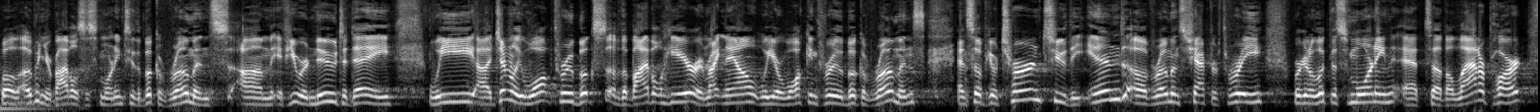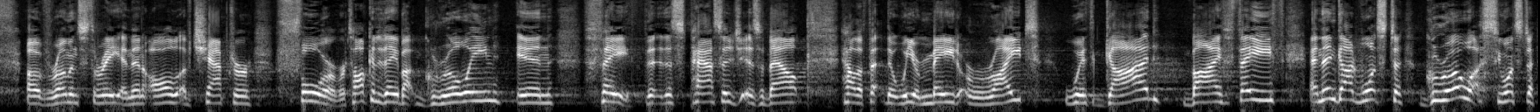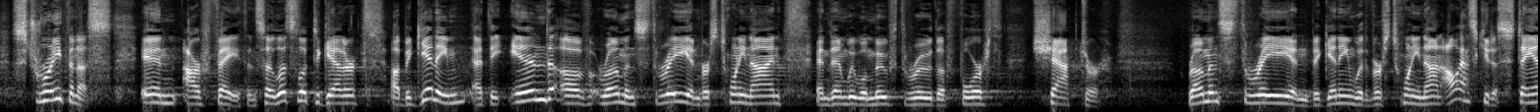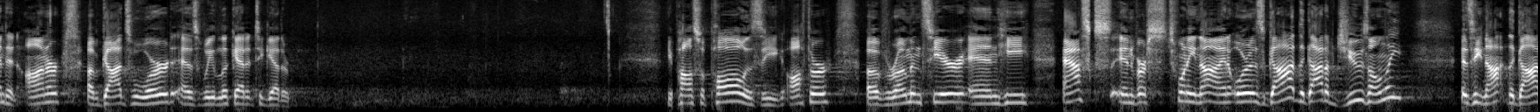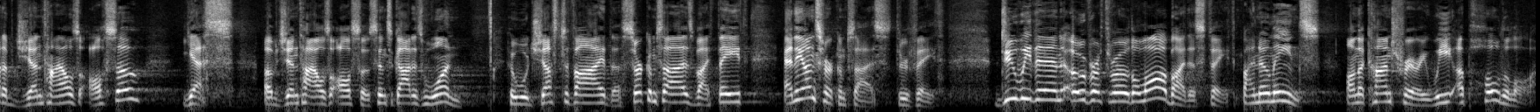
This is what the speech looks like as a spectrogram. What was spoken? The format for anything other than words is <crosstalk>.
Well, open your Bibles this morning to the book of Romans. Um, if you are new today, we uh, generally walk through books of the Bible here, and right now we are walking through the book of Romans. And so if you'll turn to the end of Romans chapter 3, we're going to look this morning at uh, the latter part of Romans 3 and then all of chapter 4. We're talking today about growing in faith. This passage is about how the, that we are made right with God by faith, and then God wants to grow us. He wants to strengthen us in our faith. And so let's look together, uh, beginning at the end of Romans 3 and verse 29, and then we will move through the fourth chapter. Romans 3 and beginning with verse 29, I'll ask you to stand in honor of God's word as we look at it together. The Apostle Paul is the author of Romans here, and he asks in verse 29 Or is God the God of Jews only? Is he not the God of Gentiles also? Yes, of Gentiles also, since God is one who will justify the circumcised by faith and the uncircumcised through faith. Do we then overthrow the law by this faith? By no means. On the contrary, we uphold the law.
